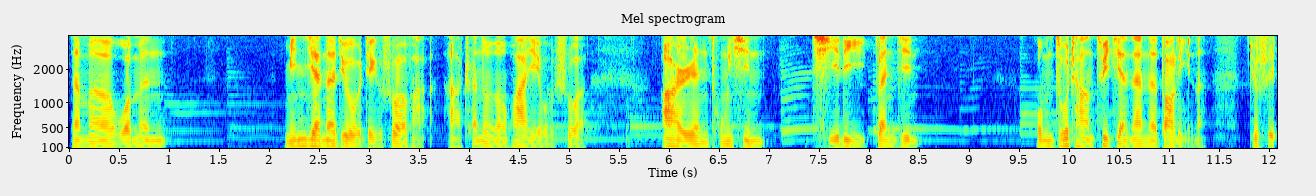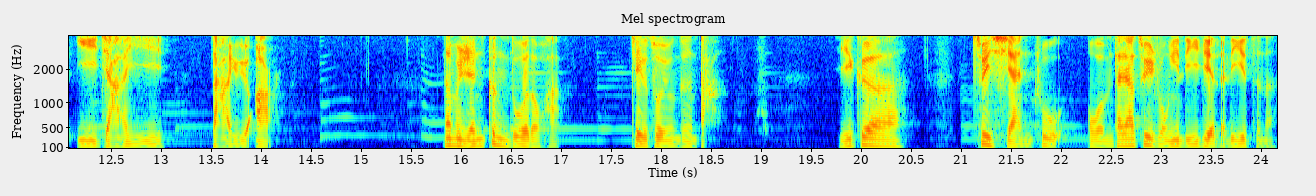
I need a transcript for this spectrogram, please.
那么我们民间呢就有这个说法啊，传统文化也有说，二人同心。其利断金。我们组场最简单的道理呢，就是一加一大于二。那么人更多的话，这个作用更大。一个最显著、我们大家最容易理解的例子呢，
